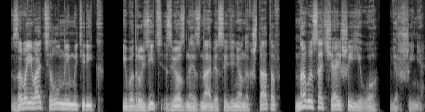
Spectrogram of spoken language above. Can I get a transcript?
– завоевать лунный материк и водрузить звездное знамя Соединенных Штатов на высочайшей его вершине.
